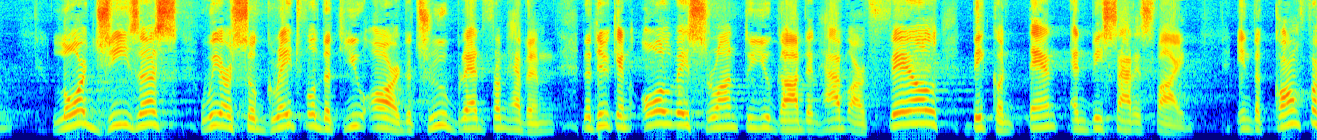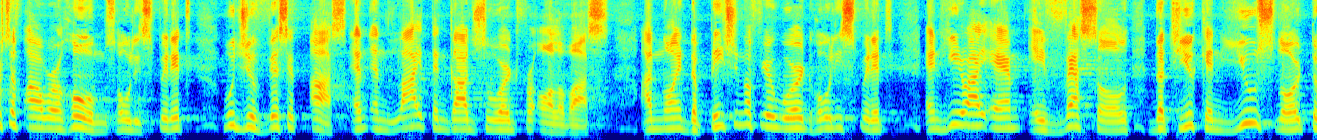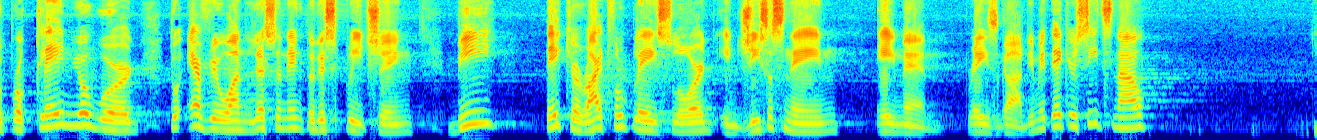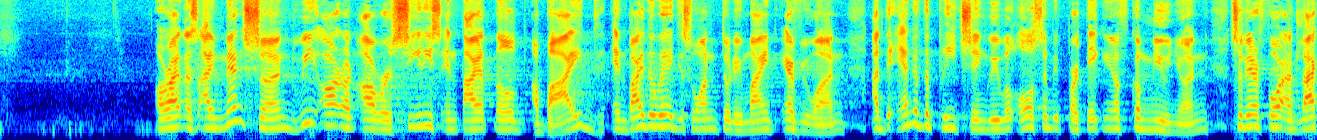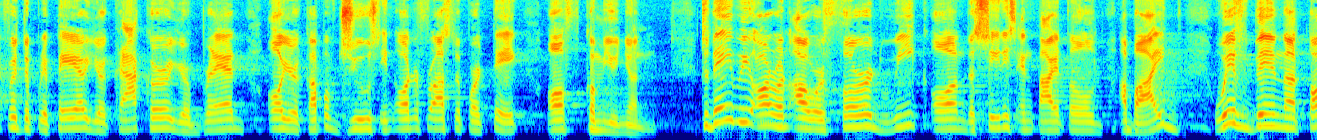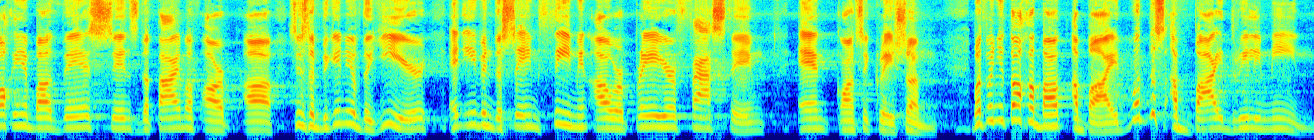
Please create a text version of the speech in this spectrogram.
Lord Jesus, we are so grateful that you are the true bread from heaven, that we can always run to you, God, and have our fill, be content, and be satisfied. In the comforts of our homes, Holy Spirit, would you visit us and enlighten God's word for all of us? Anoint the preaching of your word, Holy Spirit, and here I am, a vessel that you can use, Lord, to proclaim your word to everyone listening to this preaching. Be, take your rightful place, Lord, in Jesus' name, amen. Praise God. You may take your seats now. All right, as I mentioned, we are on our series entitled Abide. And by the way, I just wanted to remind everyone, at the end of the preaching, we will also be partaking of communion. So therefore, I'd like for you to prepare your cracker, your bread, or your cup of juice in order for us to partake of communion. Today, we are on our third week on the series entitled Abide. We've been uh, talking about this since the time of our, uh, since the beginning of the year, and even the same theme in our prayer, fasting, and consecration. But when you talk about abide, what does abide really mean?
